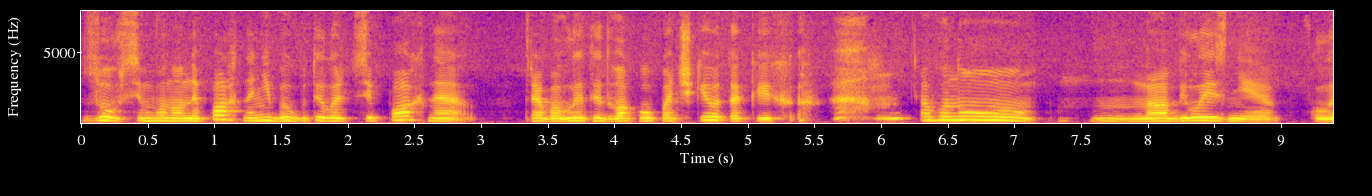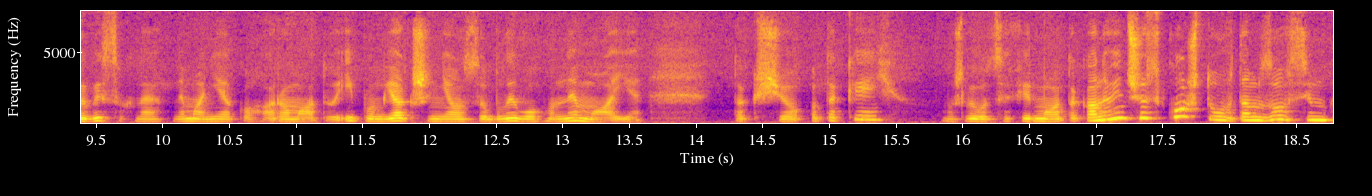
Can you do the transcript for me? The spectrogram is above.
зовсім воно не пахне, ніби в бутилочці пахне. Треба влити два ковпачки отаких. А воно на білизні, коли висохне, нема ніякого аромату. І пом'якшення особливого немає. Так що отакий, можливо, це фірма отака. Ну він щось коштував, там зовсім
